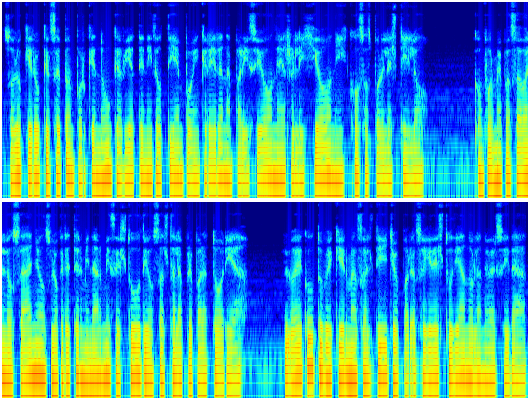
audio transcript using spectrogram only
solo quiero que sepan por qué nunca había tenido tiempo en creer en apariciones, religión y cosas por el estilo. Conforme pasaban los años logré terminar mis estudios hasta la preparatoria. Luego tuve que irme a Saltillo para seguir estudiando la universidad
